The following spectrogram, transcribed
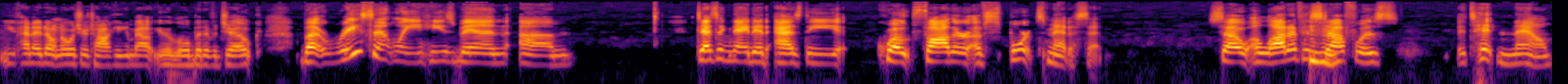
you kind of don't know what you're talking about. You're a little bit of a joke. But recently, he's been um, designated as the quote father of sports medicine. So a lot of his Mhm. stuff was it's hitting now.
